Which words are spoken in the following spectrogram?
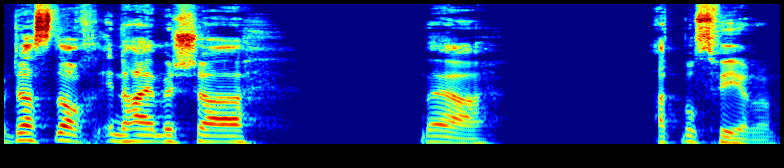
Und das noch in heimischer, naja, Atmosphäre.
